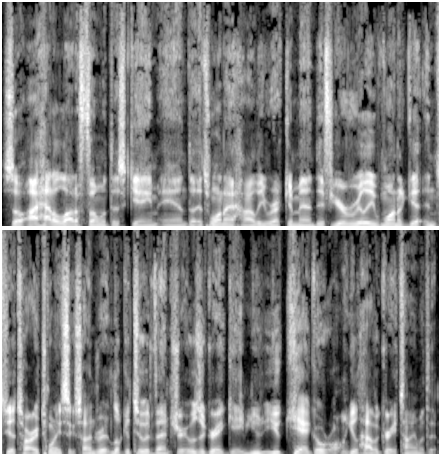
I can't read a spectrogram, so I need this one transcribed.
so I had a lot of fun with this game, and uh, it's one I highly recommend. If you really want to get into Atari 2600, look into Adventure. It was a great game. You you can't go wrong. You'll have a great time with it.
